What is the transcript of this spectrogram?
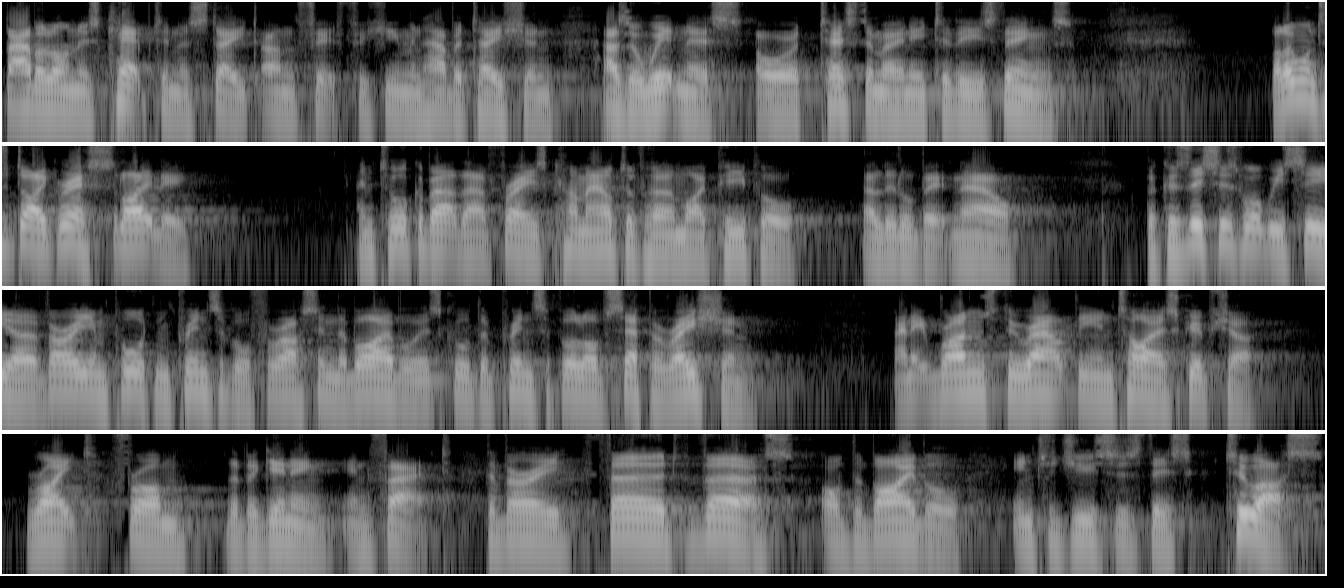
Babylon is kept in a state unfit for human habitation as a witness or a testimony to these things. But I want to digress slightly and talk about that phrase, come out of her, my people, a little bit now. Because this is what we see a very important principle for us in the Bible. It's called the principle of separation. And it runs throughout the entire scripture, right from the beginning, in fact. The very third verse of the Bible introduces this to us.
